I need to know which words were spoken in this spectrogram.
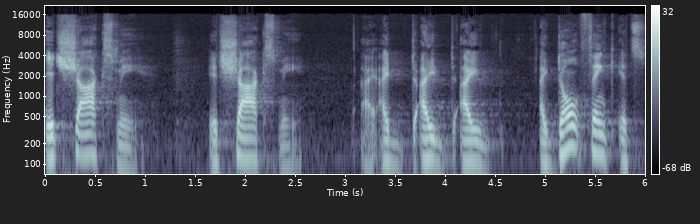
it shocks me. It shocks me. I, I, I, I, I don't think it's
